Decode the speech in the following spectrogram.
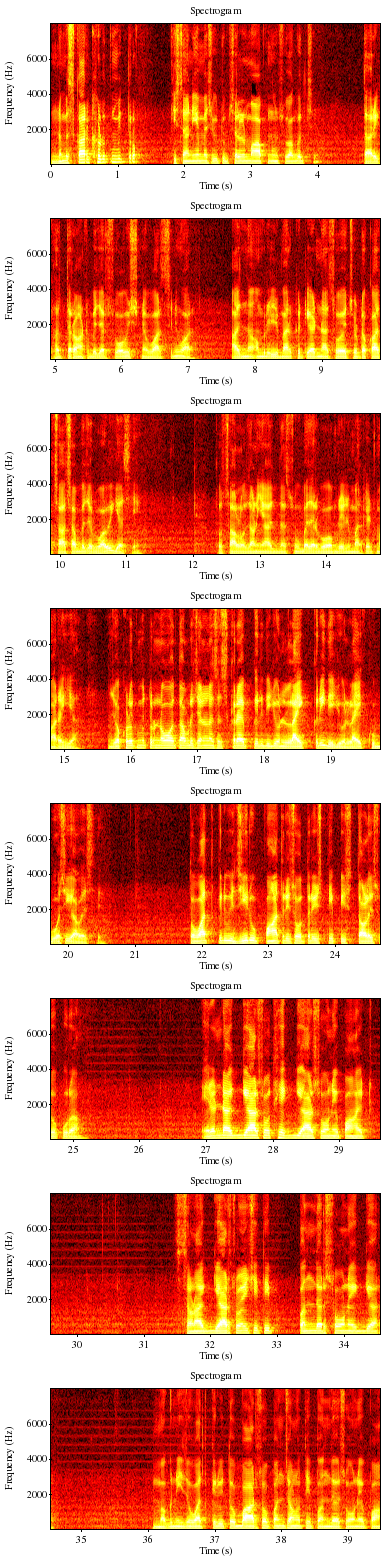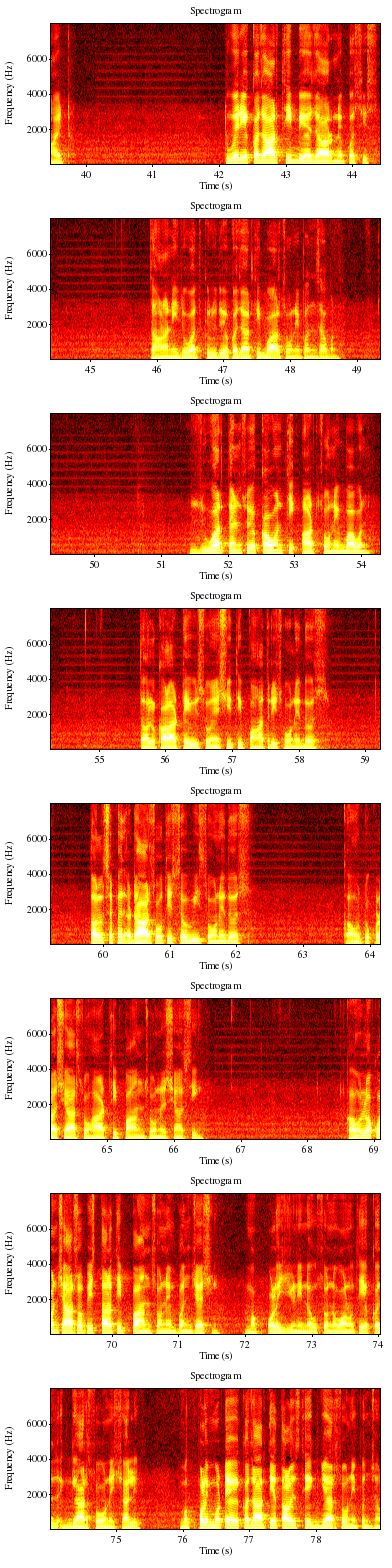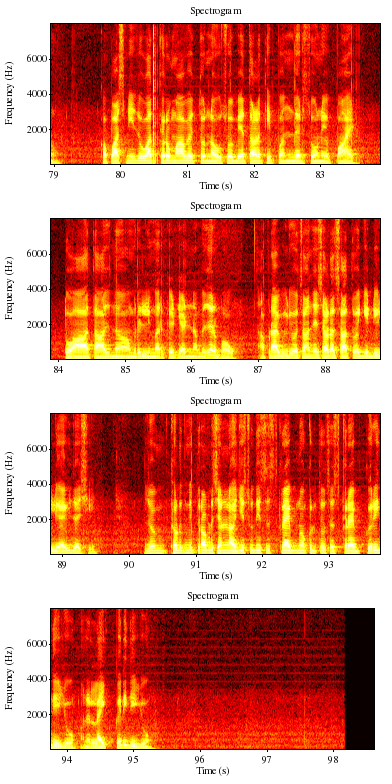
નમસ્કાર ખેડૂત મિત્રો. કિસાન એમએસ યુટ્યુબ ચેનલમાં આપનું સ્વાગત છે. તારીખ સત્તર આઠ બે હજાર ચોવીસને વાર શનિવાર. આજના અમરેલી માર્કેટ યાર્ડના સોએ છ ટકા સાચા બજાર ભાવ આવી ગયા છે. તો ચાલો જાણીએ આજના શું બજાર ભાવ અમરેલી માર્કેટમાં રહ્યા. જો ખેડૂત મિત્રો નવો હોય તો આપણે ચેનલને સબસ્ક્રાઈબ કરી દેજો અને લાઇક કરી દેજો. લાઇક ખૂબ ઓછી આવે છે. તો વાત કરવી જીરું પાંત્રીસો ત્રીસથી પિસ્તાળીસો પૂરા. એરંડા અગિયારસોથી અગિયારસો ને પાંઠ સણા અગિયારસો એંશીથી પંદરસો ને અગિયાર. મગની જો વાત કરવી તો બારસો પંચાણુંથી પંદરસો ને પાંઠ તુવેર એક હજારથી બે હજાર ને પચીસ. ધાણાની જો વાત કરવી તો એક હજારથી બારસો ને પંચાવન. જુવાર ત્રણસો એકાવનથી આઠસો ને બાવન. તલકાળ અઠ્યાવીસો એંશીથી પાંત્રીસો ને દસ. તલ સફેદ અઢારસોથી છવ્વીસો ને દસ. ઘઉં ટુકડા ચારસો આઠથી પાંચસો ને છ્યાસી. ઘઉં લોકવન ચારસો પિસ્તાળીસથી પાંચસો ને પંચ્યાસી. મગફળી ઝીણી નવસો નવ્વાણુંથી એક હજાર અગિયારસો ને ચાલીસ. મગફળી મોટે એક હજાર તેતાળીસથી અગિયારસો ને પંચાણું. કપાસની જો વાત કરવામાં આવે તો નવસો બેતાળીસથી પંદરસો ને પાંઠ. તો આ હતા આજના અમરેલી માર્કેટ યાર્ડના બજાર ભાવ. આપણા આ વીડિયો સાંજે સાડા સાત વાગ્યે ડેલી આવી છે. જો ખેડૂત મિત્રો આપણી ચેનલ હજી સુધી સબસ્ક્રાઈબ ન કરી તો સબસ્ક્રાઈબ કરી દેજો અને લાઈક કરી દેજો.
